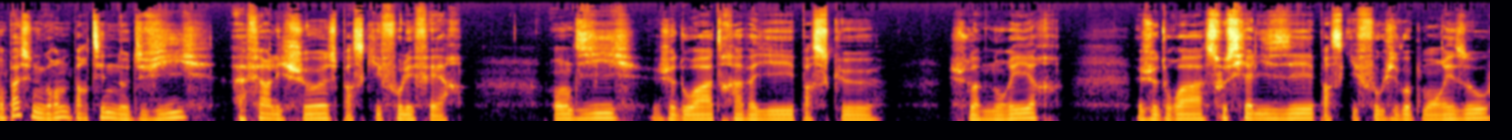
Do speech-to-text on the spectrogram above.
On passe une grande partie de notre vie à faire les choses parce qu'il faut les faire. On dit je dois travailler parce que je dois me nourrir, je dois socialiser parce qu'il faut que je développe mon réseau,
